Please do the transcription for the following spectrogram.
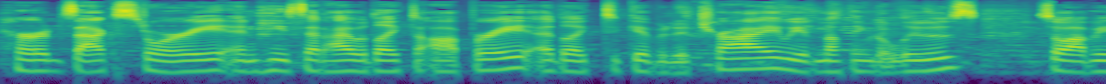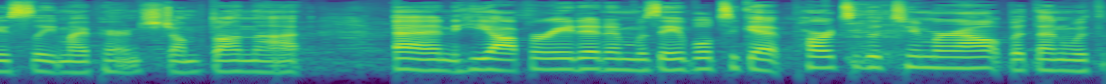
heard Zach's story and he said, I would like to operate. I'd like to give it a try. We have nothing to lose. So obviously, my parents jumped on that and he operated and was able to get parts of the tumor out. But then with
